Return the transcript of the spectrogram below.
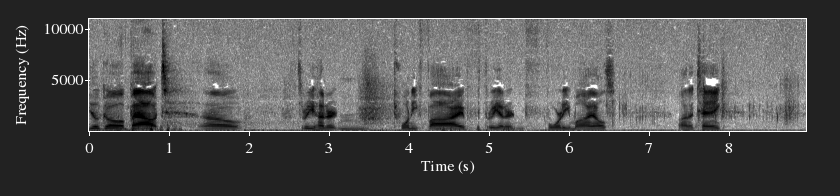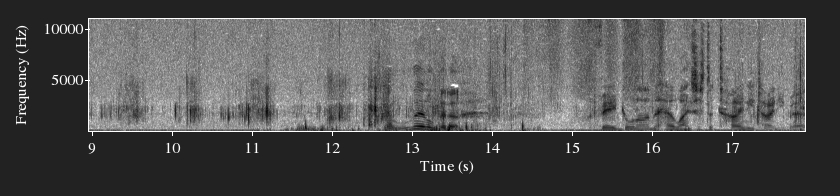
You'll go about oh 300 and 325, 340 miles on a tank. Got a little bit of fade going on in the headlights, just a tiny, tiny bit.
